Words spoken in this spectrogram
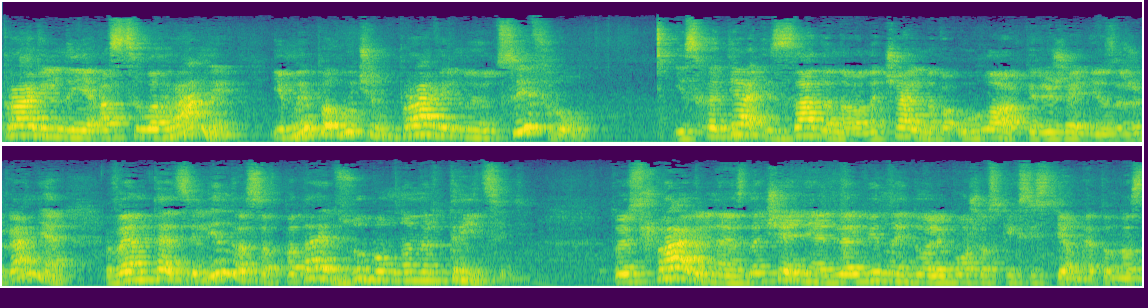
правильные осциллограммы и мы получим правильную цифру, исходя из заданного начального угла опережения зажигания, ВМТ цилиндра совпадает с зубом номер 30. То есть правильное значение для львиной доли бошевских систем это у нас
